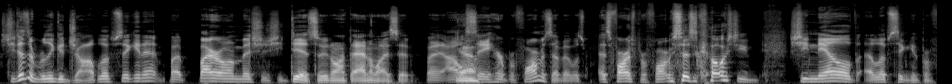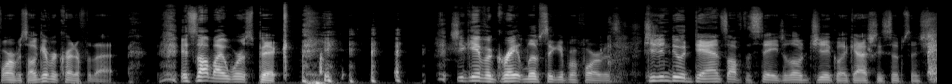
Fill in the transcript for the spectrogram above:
She does a really good job lip syncing it, but by her own admission, she did, so you don't have to analyze it. But I'll Yeah. say her performance of it was, as far as performances go, she she nailed a lip syncing performance. I'll give her credit for that. It's not my worst pick. she gave a great lip syncing performance. She didn't do a dance off the stage, a little jig like Ashlee Simpson. She-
